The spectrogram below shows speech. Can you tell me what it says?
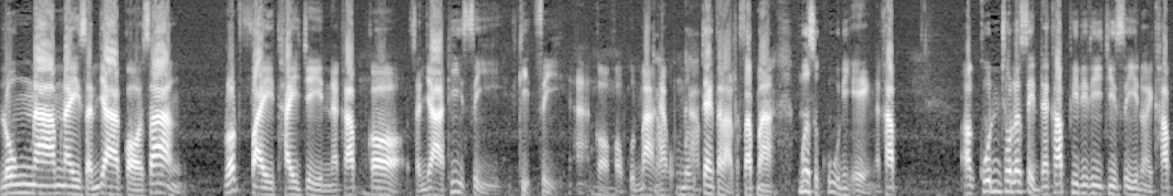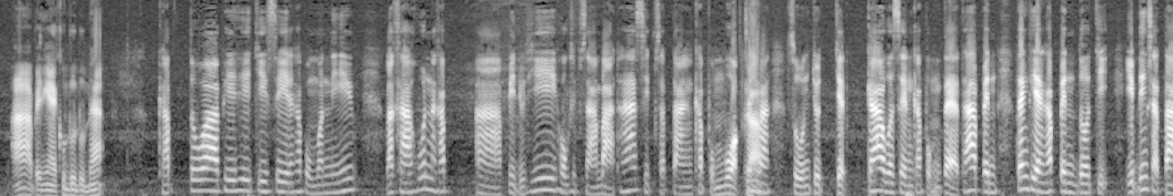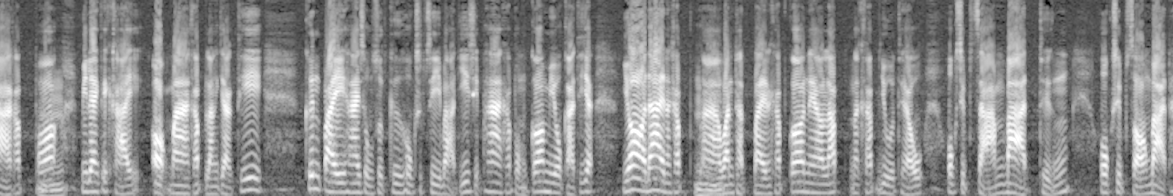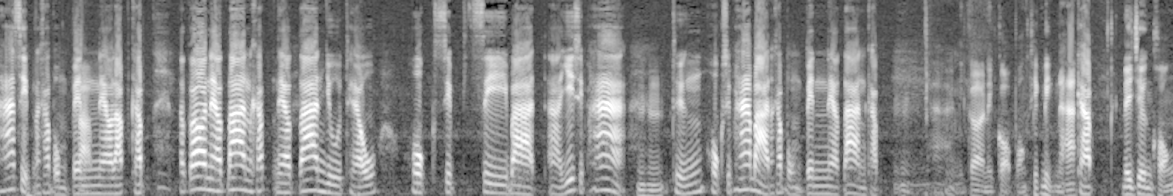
ลงนามในสัญญาก่อสร้างรถไฟไทยจีนนะครับ ก็สัญญาที่4ขีด4อ่าก็ขอบคุณมากนะครับขอบคุณเมื่อครับ แจ้งตลาดหลักทรัพย์มาเมื่อสักครู่นี้เองนะครับเอ่อคุณชลสิทธิ์นะครับ PTTGC หน่อยครับอ่าเป็นไงคุณดุลฮะครับ ตัว PTGC นะครับผมวันนี้ราคาหุ้นนะครับอ่าปิดอยู่ที่ 63 บาท 50 สตางค์ครับผมบวกขึ้นมา 0.79%ครับผมแต่ถ้าเป็นแท่งเทียนครับ เป็นโดจิอิฟนิ่งสตาร์ครับ เพราะอือฮึมีแรงเทขายออกมาครับ หลังจากที่ขึ้นไปไฮสูงสุดคือ 64 บาท 25 ครับผมก็มีโอกาสที่จะย่อได้นะครับอือฮึอ่าวันถัดไปนะครับ ก็แนวรับนะครับอยู่แถว 63 บาทถึง 62 บาท 50 นะครับผมเป็นครับแนวรับครับ แล้วก็แนวต้านนะครับ แนวต้านอยู่แถว 64 บาทอ่าอือฮึ25 ถึง 65 บาทนะครับผมเป็นแนวต้านครับอืมอ่านี่ก็ในกรอบของเทคนิคนะฮะ ครับ ในเชิงของ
